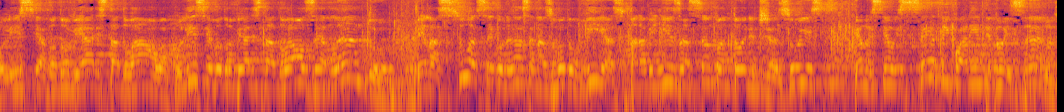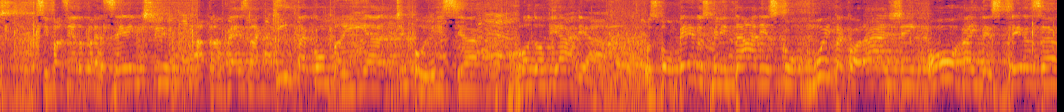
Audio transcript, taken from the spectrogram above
Polícia Rodoviária Estadual, a Polícia Rodoviária Estadual zelando pela sua segurança nas rodovias, parabeniza Santo Antônio de Jesus pelos seus 142 anos, se fazendo presente através da quinta Companhia de Polícia Rodoviária. Os bombeiros militares, com muita coragem, honra e destreza,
